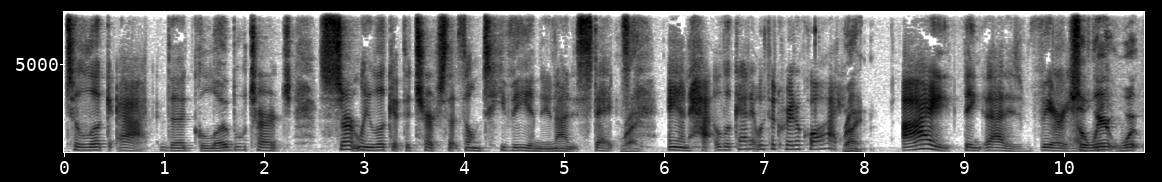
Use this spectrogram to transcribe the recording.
to look at the global church, certainly look at the church that's on TV in the United States, right. and ha- look at it with a critical eye. Right. I think that is very healthy. So, where what,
